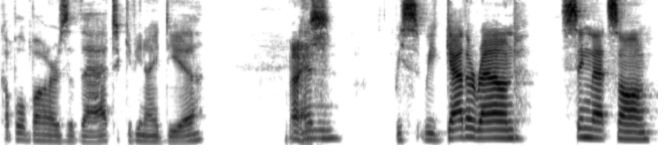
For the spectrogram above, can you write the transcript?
couple of bars of that to give you an idea. Nice. And we we gather around, sing that song,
